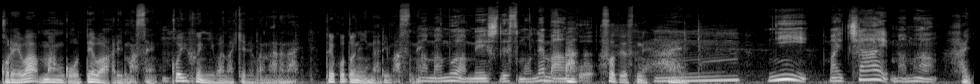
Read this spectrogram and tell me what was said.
これはマンゴーではありませんこういうふうに言わなければならないということになりますね。まあマムは名詞ですもんねマンゴー。あそうですね。うはい、にマイチャイマムアンはい、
